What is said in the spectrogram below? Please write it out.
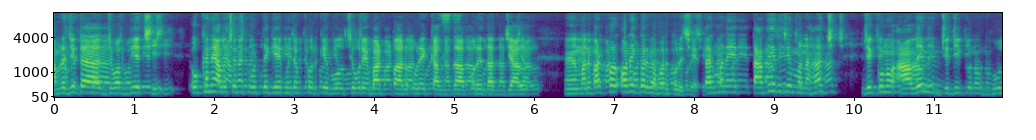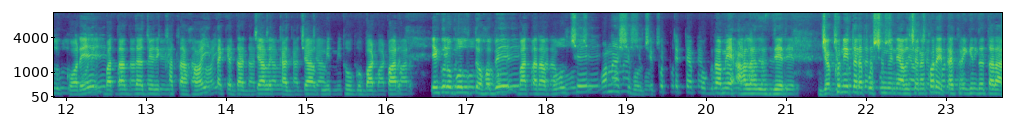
আমরা যেটা জবাব দিয়েছি, ওখানে আলোচনা করতে গিয়ে মুজফ্ফরকে বলছে, ওরে বাটপার, ওরে কাজদা ওরে দাজ্জাল। মানে বাটপার অনেকবার ব্যবহার করেছে। তার মানে তাদের যে মানহাজ যে কোনো আলেম যদি কোনো ভুল করে বা তার যদি খাতা হয় তাকে দাজ্জাল কাজ্জাব মিথ্যুক বাটপার এগুলো বলতে হবে বা তারা বলছে অনায়াসে বলছে। প্রত্যেকটা প্রোগ্রামে আহলাদের যখনই তারা প্রসঙ্গ নিয়ে আলোচনা করে তখনই কিন্তু তারা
